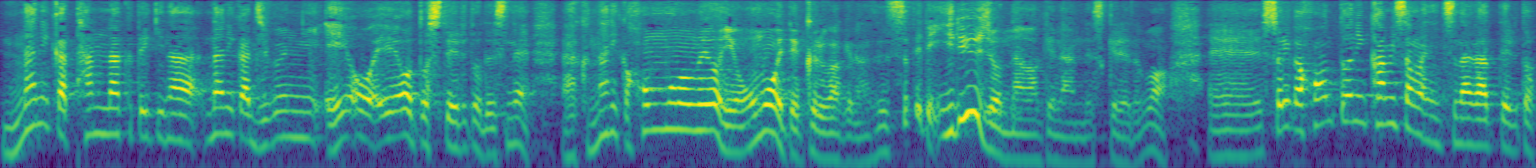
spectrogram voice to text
何か短絡的な何か自分に得よう得ようとしているとですね何か本物のように思思えてくるわけなんです。で全てイリュージョンなわけなんですけれども、えー、それが本当に神様につながっていると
